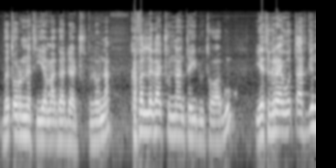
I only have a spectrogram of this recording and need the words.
በጦርነት እየማጋዳችሁት ነው እና ከፈለጋችሁ እናንተ ሂዱ ተዋጉ። የትግራይ ወጣት ግን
